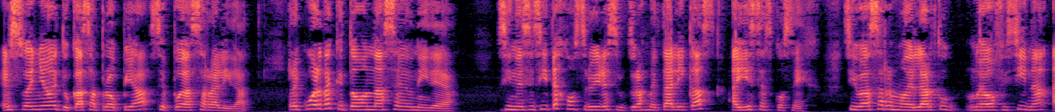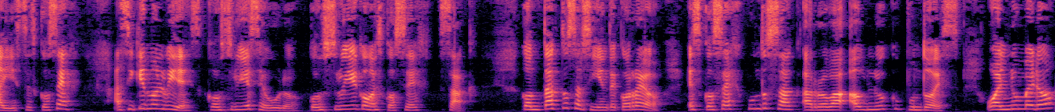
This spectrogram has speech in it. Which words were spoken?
el sueño de tu casa propia se puede hacer realidad. Recuerda que todo nace de una idea. Si necesitas construir estructuras metálicas, ahí está Escoseg. Si vas a remodelar tu nueva oficina, ahí está Escoseg. Así que no olvides, construye seguro, construye con Escoseg SAC. Contactos al siguiente correo, escoseg.sac.outlook.es o al número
